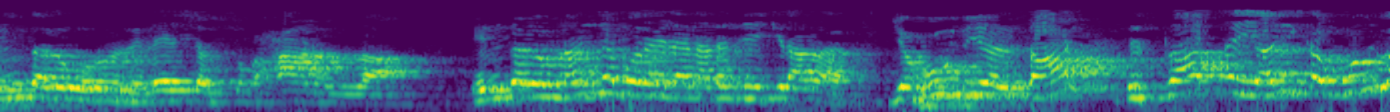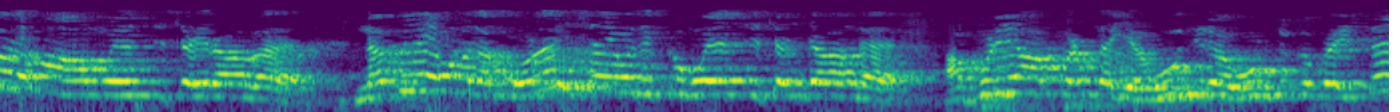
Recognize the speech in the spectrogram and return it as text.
எந்த அளவு ஒரு ரிலேஷன் சுபஹானல்லா. எந்த அளவு நல்ல முறையில நடந்திருக்கிறாங்க. யகூதியல் தான் இஸ்லாத்தை அழிக்க முன்வரமாக முயற்சி செய்யறாங்க நபி அவங்களை கொலை செய்வதற்கு முயற்சி செஞ்சாங்க. அப்படியாப்பட்ட யகூதிய வீட்டுக்கு போயிட்டு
